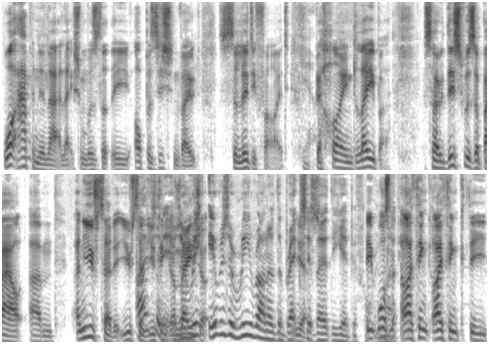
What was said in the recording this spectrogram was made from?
What happened in that election was that the opposition vote solidified Yeah. behind Labour. So this was about, um, and you've said it. You said I you said think it, a was a re- major. it was a rerun of the Brexit Yes. vote the year before. It wasn't. I think. I think the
